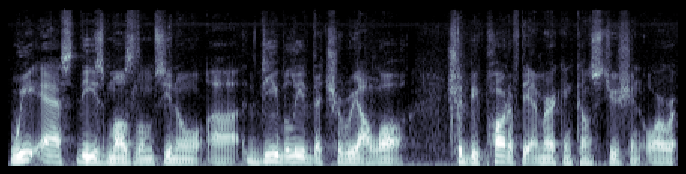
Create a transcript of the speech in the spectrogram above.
We asked these Muslims, you know, uh, do you believe that Sharia law should be part of the American Constitution or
